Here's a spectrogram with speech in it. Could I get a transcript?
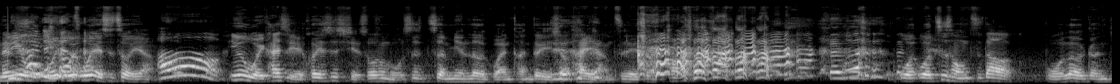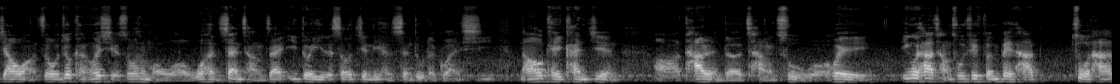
因为我我我也是这样。哦，因为我一开始也会是写说什么我是正面乐观团队小太阳之类的 但是我我自从知道。伯乐跟交往之后，我就可能会写说什么我我很擅长在一对一的时候建立很深度的关系，然后可以看见啊他人的长处，我会因为他的长处去分配他做他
